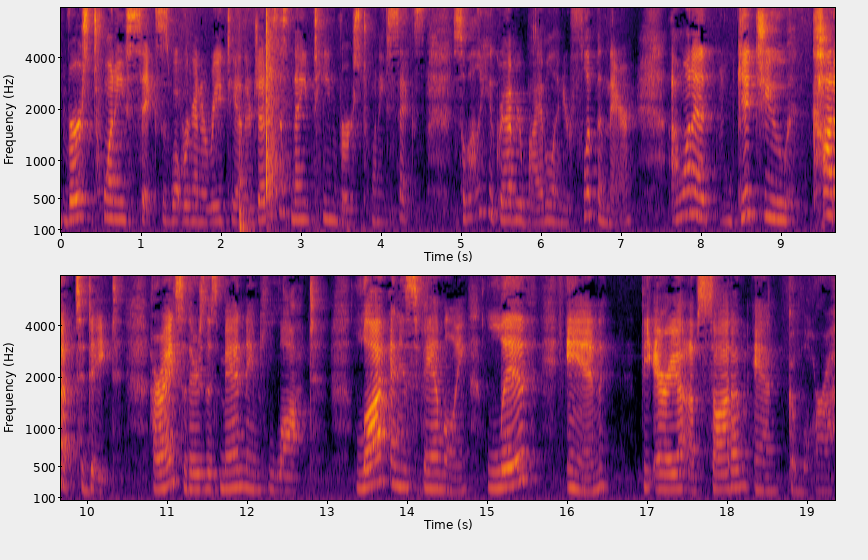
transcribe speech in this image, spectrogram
verse 26 is what we're going to read together. Genesis 19, verse 26. So while you grab your Bible and you're flipping there, I want to get you caught up to date. All right, so there's this man named Lot. Lot and his family live in the area of Sodom and Gomorrah.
